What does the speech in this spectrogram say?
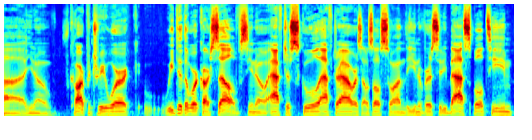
uh, you know, carpentry work. We did the work ourselves. You know, after school, after hours. I was also on the university basketball team,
